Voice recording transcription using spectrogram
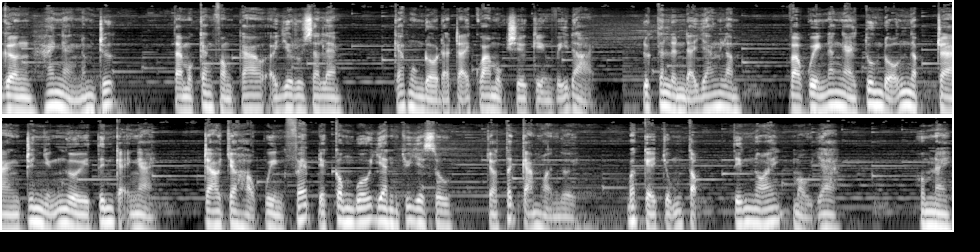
Gần 2.000 năm trước, tại một căn phòng cao ở Jerusalem, các môn đồ đã trải qua một sự kiện vĩ đại, được Thánh Linh đã giáng lâm và quyền năng Ngài tuôn đổ ngập tràn trên những người tin cậy Ngài, trao cho họ quyền phép để công bố danh Chúa Giêsu cho tất cả mọi người, bất kể chủng tộc, tiếng nói, màu da. Hôm nay,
